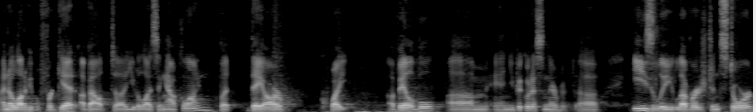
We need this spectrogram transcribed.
I know a lot of people forget about uh, utilizing alkaline, but they are quite available um, and ubiquitous, and they're uh, easily leveraged and stored.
